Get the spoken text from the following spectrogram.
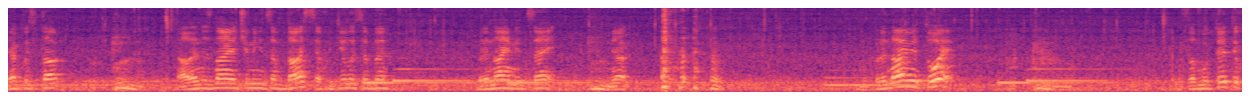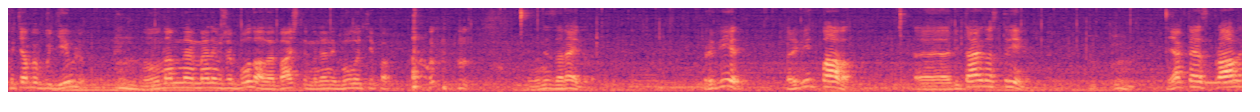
Якось так. Але не знаю, чи мені це вдасться. Хотілося б принаймні цей. Принаймні той. Замутити хоча б будівлю. Ну вона в мене вже була, але бачите, мене не було, типа. Вони зарейдили. Привіт! Привіт, Павел! Е, вітаю на стрімі. Як тебе справи?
